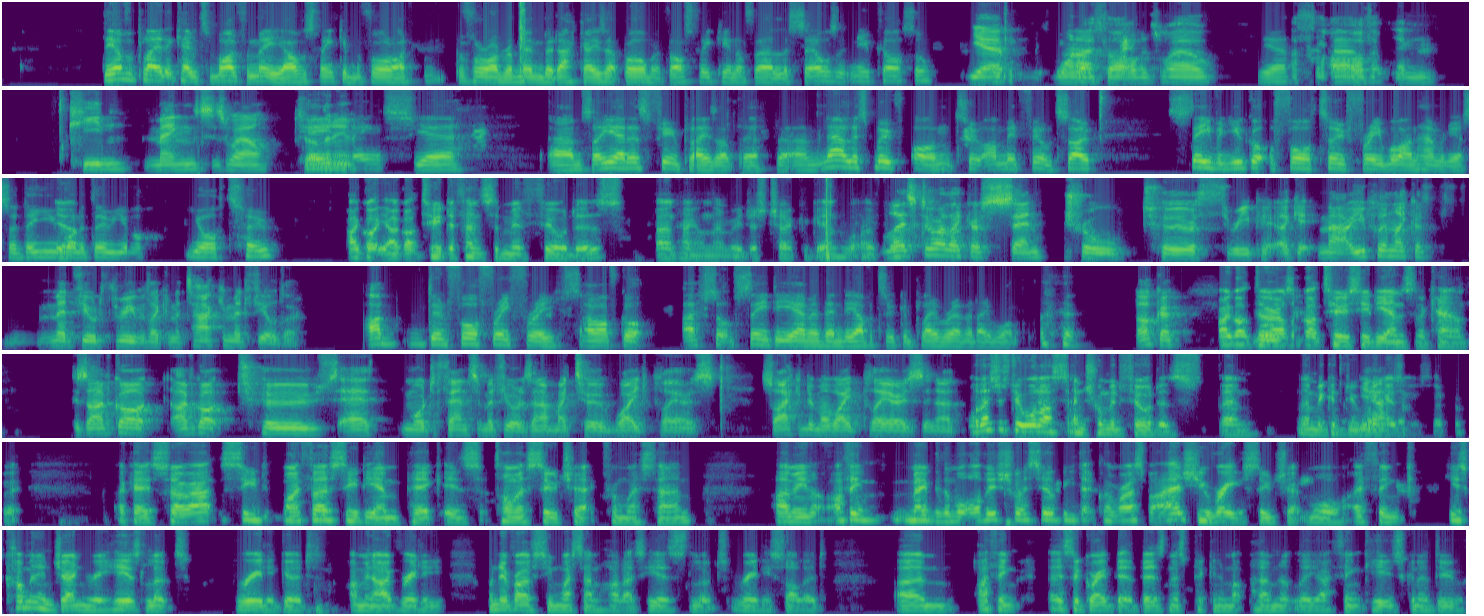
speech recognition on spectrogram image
the other player that came to mind for me, I was thinking before I before I remembered Ake's at Bournemouth. I was thinking of uh, Lascelles at Newcastle. yeah, one I thought of as well. Yeah, I thought Um, of um, Keane Mings as well. Keane, names. Mings, yeah. Um, so yeah, there's a few players up there. But um, now let's move on to our midfield. So, Stephen, you've got a four-two-three-one, haven't you? So, do you Yeah. want to do your your two? I got yeah, I got two defensive midfielders. And hang on, let me just check again. What Let's do our like our central two or three. Like, it- Matt, are you playing like a midfield three with like an attacking midfielder? I'm doing four-three-three. So I've got a sort of CDM, and then the other two can play wherever they want. Okay, I got Well- there. I got two CDMs in the cam. because I've got I've got two uh, more defensive midfielders, and I have my two wide players. So I can do my wide players in a Well, let's just do all our central midfielders then. Then we can do Yeah. wingers a. Okay, so at C- my first CDM pick is Thomas Soucek from West Ham. I mean, I think maybe the more obvious choice here would be Declan Rice, but I actually rate Soucek more. I think he's coming in January. He has looked really good. I mean, I've really, whenever I've seen West Ham highlights, he has looked really solid. Um, I think it's a great bit of business picking him up permanently. I think he's going to do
